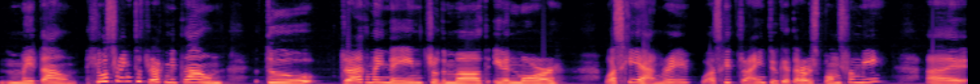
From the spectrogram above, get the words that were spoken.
me down. He was trying to drag me down, to drag my name through the mud even more. Was he angry? Was he trying to get a response from me? I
